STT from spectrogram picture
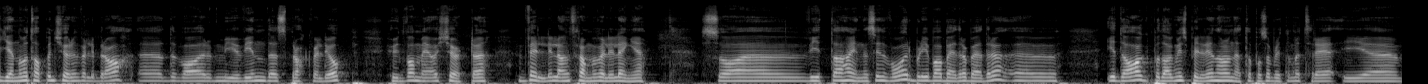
gjennom etappen kjører hun veldig bra. det var mye vind, det sprakk veldig opp. Hun var med og kjørte veldig langt framme veldig lenge. Så Vita Heine sin vår blir bare bedre og bedre. Uh, I dag, på dagen vi spiller inn, har hun nettopp også blitt nummer tre i, uh,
